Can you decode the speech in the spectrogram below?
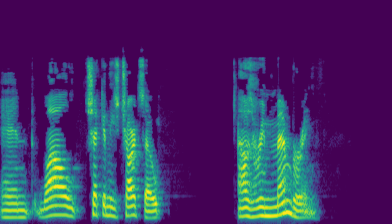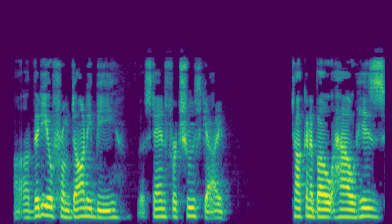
And while checking these charts out, I was remembering a video from Donnie B, the Stand for Truth guy, talking about how his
